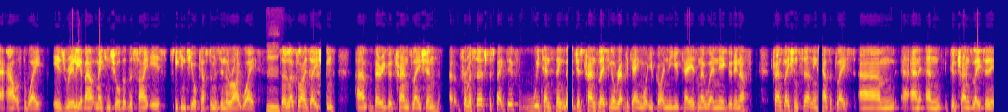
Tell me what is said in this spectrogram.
out of the way is really about making sure that the site is speaking to your customers in the right way. Mm. So localization, um, very good translation. Uh, from a search perspective, we tend to think that just translating or replicating what you've got in the UK is nowhere near good enough. Translation certainly has a place, um, and, and good translator,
